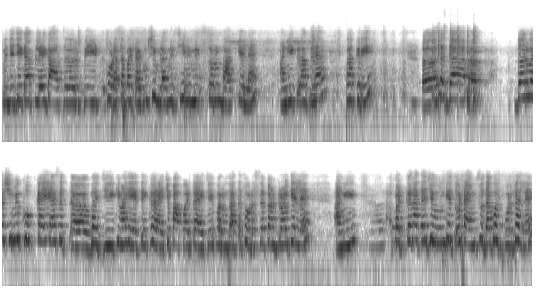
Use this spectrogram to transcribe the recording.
म्हणजे जे काय आपले गाजर बीट थोडासा बटाटू शिमला मिरची हे मिक्स करून भात केलाय. आणि इकडं आपल्या भाकरी. सध्या दरवर्षी मी खूप काही असं भजी किंवा हे ते करायचे पापड तळायचे परंतु आता थोडंसं कंट्रोल केलंय. आणि पटकन आता जेवून घेतो. टाइम सुद्धा भरपूर झालाय.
